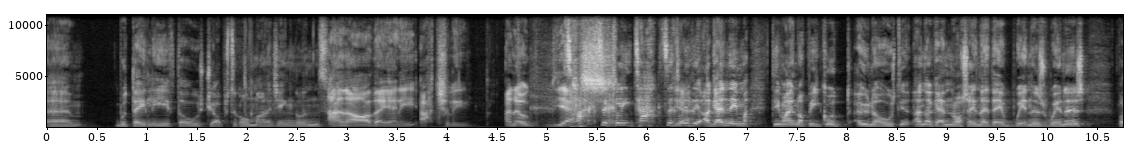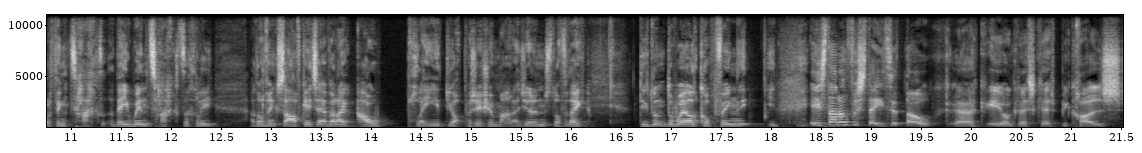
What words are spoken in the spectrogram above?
Um, would they leave those jobs to go and manage England? And are they any actually? I know. Yes. Tactically, tactically, Yeah. they, again, they they might not be good. Who knows? And again, I'm not saying that they're winners, winners, but I think tact- they win tactically. I don't think Southgate's ever like outplayed the opposition manager and stuff. Like they've done the World Cup thing. It, Is that overstated though, uh, you and Chris Chris? Because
